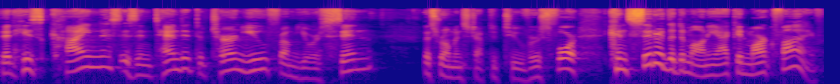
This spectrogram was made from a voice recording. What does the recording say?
that his kindness is intended to turn you from your sin? That's Romans chapter 2, verse 4. Consider the demoniac in Mark 5.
